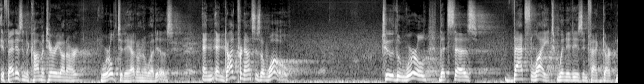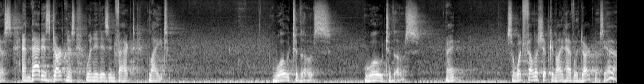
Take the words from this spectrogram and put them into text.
if that isn't a commentary on our world today, I don't know what is. And and God pronounces a woe to the world that says that's light when it is in fact darkness, and that is darkness when it is in fact light. Woe to those. Woe to those, right? So, what fellowship can light have with darkness? Yeah,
